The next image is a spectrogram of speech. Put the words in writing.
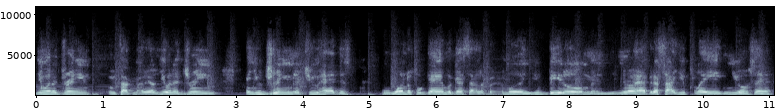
You in a dream. We talked about it. You in a dream, and you dream that you had this wonderful game against Alabama, and you beat them, and you know happy. That's how you played, and you know what I'm saying.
